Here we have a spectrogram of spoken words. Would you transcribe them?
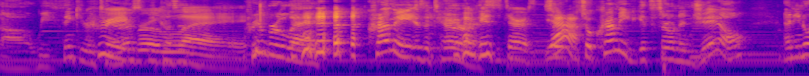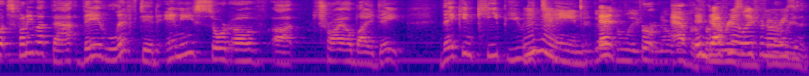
Uh, we think you're a Creme terrorist because of brulee. creme brulee. Cremy is a terrorist. He's a terrorist. So, yeah. So Cremy gets thrown in jail, and you know what's funny about that? They lifted any sort of uh, trial by date. They can keep you detained Indefinitely for no forever. reason. Indefinitely for for no, no reason. reason.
